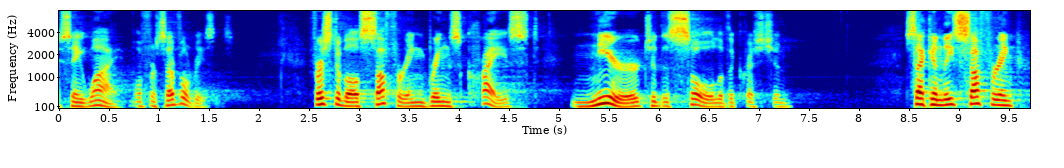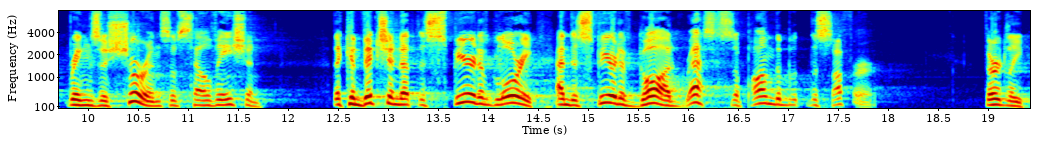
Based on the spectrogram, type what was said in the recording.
say, why? Well, for several reasons. First of all, suffering brings Christ nearer to the soul of the Christian. Secondly, suffering brings assurance of salvation. The conviction that the Spirit of glory and the Spirit of God rests upon the, the sufferer. Thirdly,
